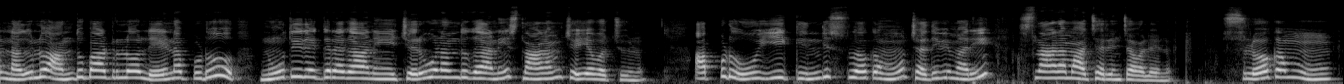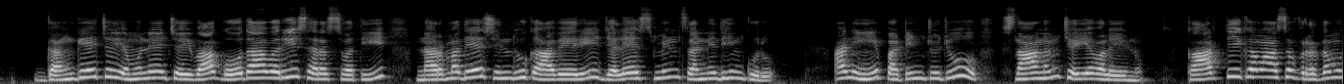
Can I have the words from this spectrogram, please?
నదులు అందుబాటులో లేనప్పుడు నూతి దగ్గర కానీ చెరువునందు కానీ స్నానం చేయవచ్చును అప్పుడు ఈ కింది శ్లోకము చదివి మరి స్నానమాచరించవలెను. శ్లోకము గంగే చ యమునే చైవ గోదావరి సరస్వతి నర్మదే సింధు కావేరి జలేస్మిన్ సన్నిధింకురు అని పఠించుచు స్నానం చేయవలేను. కార్తీక మాస వ్రతము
